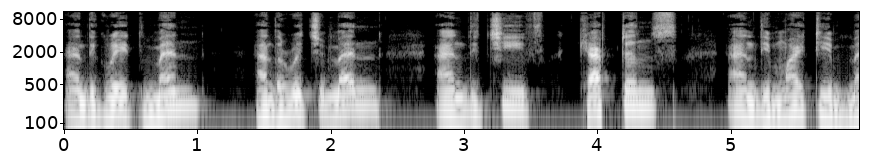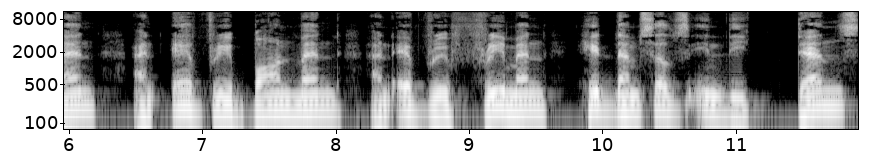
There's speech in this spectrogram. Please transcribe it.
and the great men, and the rich men, and the chief captains, and the mighty men, and every bondman, and every freeman hid themselves in the dens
